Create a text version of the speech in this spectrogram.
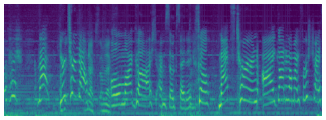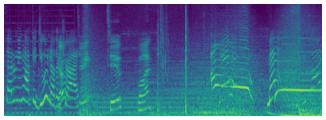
okay. Matt, your turn now. Next, I'm next. Oh my gosh, I'm so excited. So, Matt's turn. I got it on my first try, so I don't even have to do another Nope. try. Three, two, one. Oh! Matt, you got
